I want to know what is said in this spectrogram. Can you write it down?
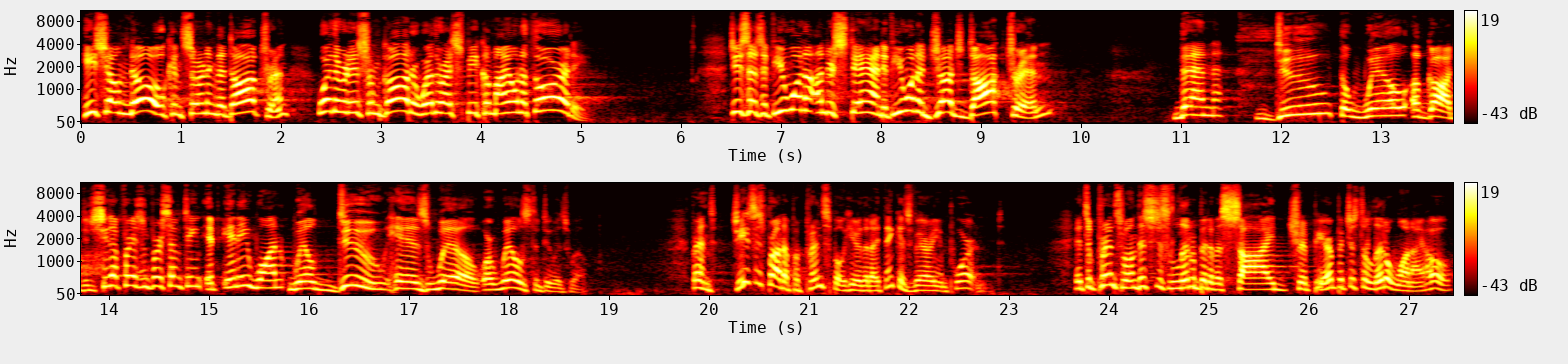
he shall know concerning the doctrine whether it is from God or whether I speak on my own authority. Jesus says, if you want to understand, if you want to judge doctrine, then do the will of God. Did you see that phrase in verse 17? If anyone will do his will or wills to do his will. Friends, Jesus brought up a principle here that I think is very important. It's a principle, and this is just a little bit of a side trip here, but just a little one, I hope.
